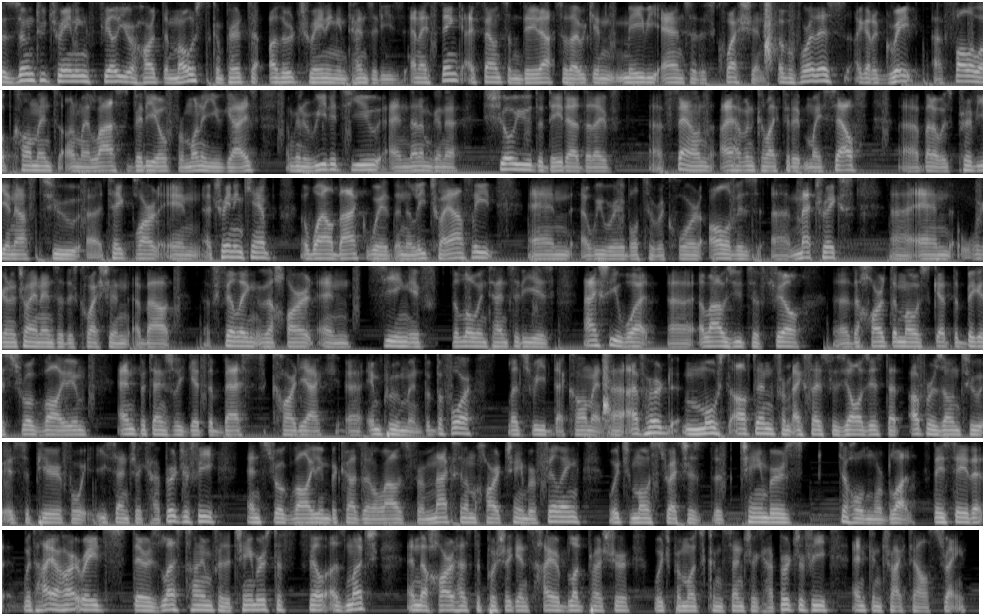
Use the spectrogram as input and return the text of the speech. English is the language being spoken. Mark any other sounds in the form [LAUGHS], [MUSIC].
Does zone two training fill your heart the most compared to other training intensities? And I think I found some data so that we can maybe answer this question. But before this, I got a great uh, follow up comment on my last video from one of you guys. I'm going to read it to you and then I'm going to show you the data that I've uh, found. I haven't collected it myself, uh, but I was privy enough to uh, take part in a training camp a while back with an elite triathlete, and uh, we were able to record all of his uh, metrics. Uh, and we're going to try and answer this question about filling the heart and seeing if the low intensity is actually what allows you to fill the heart the most, get the biggest stroke volume, and potentially get the best cardiac improvement. But before Let's read that comment. Uh, I've heard most often from exercise physiologists that upper zone 2 is superior for eccentric hypertrophy and stroke volume because it allows for maximum heart chamber filling, which most stretches the chambers to hold more blood. They say that with higher heart rates, there is less time for the chambers to fill as much, and the heart has to push against higher blood pressure, which promotes concentric hypertrophy and contractile strength.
